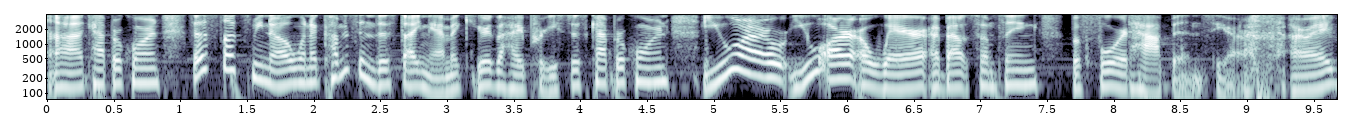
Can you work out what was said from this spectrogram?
uh, Capricorn. This lets me know when it comes in this dynamic here, the High Priestess Capricorn, you are you are aware about something before it happens here, all right?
